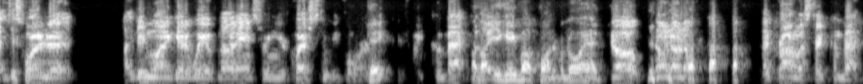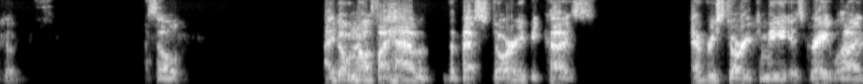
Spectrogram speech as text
I just wanted to. I didn't want to get away with not answering your question before. Okay. Come back. I thought you gave up on it, but go ahead. No, no, no, no. I promised I'd come back to it. So I don't know if I have the best story because every story to me is great when I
